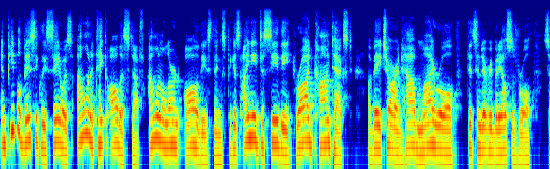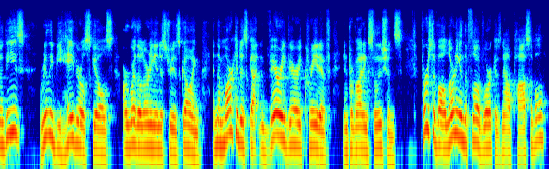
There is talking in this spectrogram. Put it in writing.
And people basically say to us, I want to take all this stuff. I want to learn all of these things because I need to see the broad context of HR and how my role fits into everybody else's role. So these really behavioral skills are where the learning industry is going. And the market has gotten very, very creative in providing solutions. First of all, learning in the flow of work is now possible.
